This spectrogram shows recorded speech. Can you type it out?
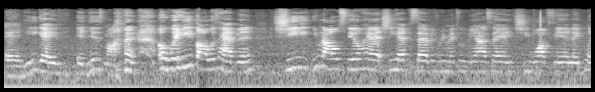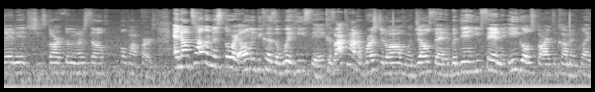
and he gave in his mind of what he thought was happening. She, you know, still had she had the Savage remix with Beyonce. She walks in, they playing it. She started feeling herself. Hold my purse. And I'm telling this story only because of what he said, because I kind of brushed it off when Joe said it. But then you saying the ego started to come in place.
